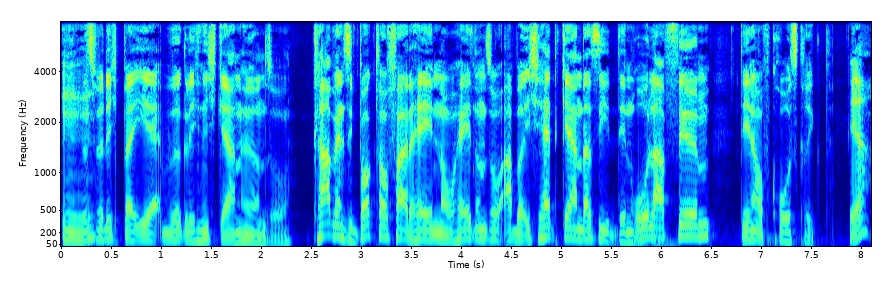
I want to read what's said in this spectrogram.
Das würde ich bei ihr wirklich nicht gern hören, so. Klar, wenn sie Bock drauf hat, hey, no hate und so, aber ich hätte gern, dass sie den Rola-Film, den auf groß kriegt. Ja,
